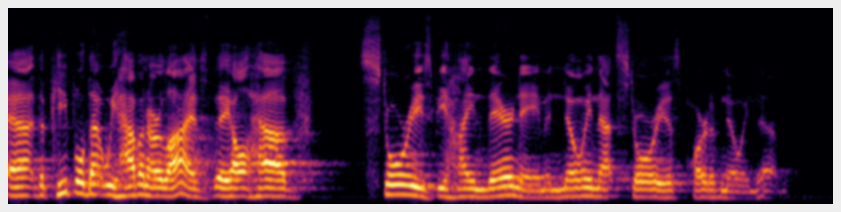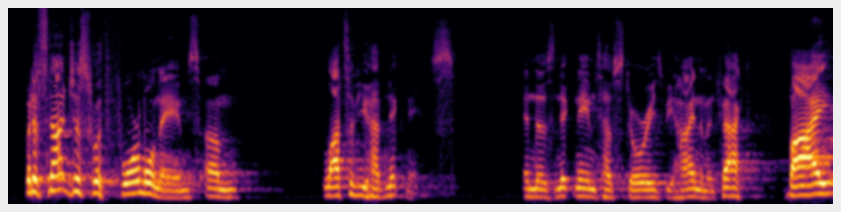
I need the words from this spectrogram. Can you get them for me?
Uh, the people that we have in our lives, they all have stories behind their name, and knowing that story is part of knowing them. But it's not just with formal names. Um, lots of you have nicknames, and those nicknames have stories behind them. In fact, by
